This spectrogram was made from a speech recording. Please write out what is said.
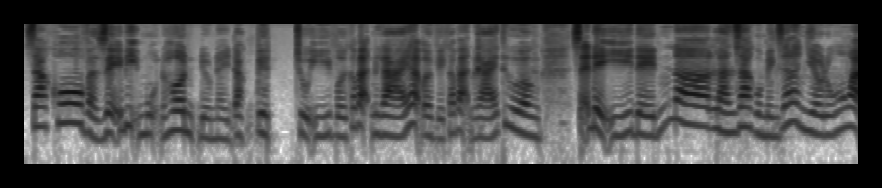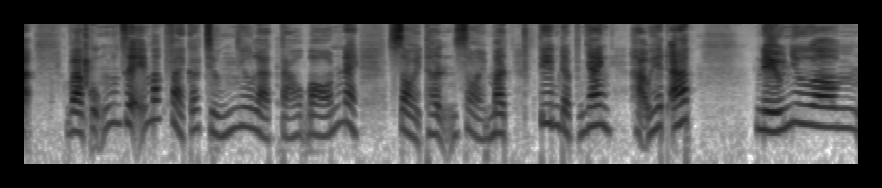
da khô và dễ bị mụn hơn. Điều này đặc biệt chú ý với các bạn gái ạ bởi vì các bạn gái thường sẽ để ý đến uh, làn da của mình rất là nhiều đúng không ạ? Và cũng dễ mắc phải các chứng như là táo bón này, sỏi thận, sỏi mật, tim đập nhanh, hạo huyết áp. Nếu như um,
